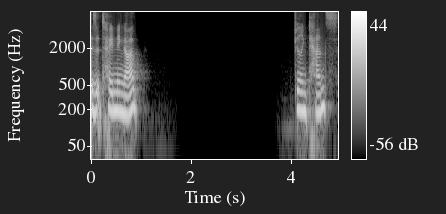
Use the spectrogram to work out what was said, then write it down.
Is it tightening up? Feeling tense?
